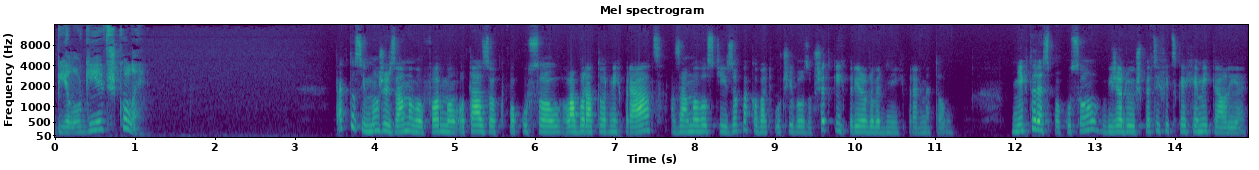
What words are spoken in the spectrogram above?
biológie v škole? Takto si môžeš zaujímavou formou otázok, pokusov, laboratórnych prác a zaujímavostí zopakovať učivo zo všetkých prírodovedných predmetov. Niektoré z pokusov vyžadujú špecifické chemikálie,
